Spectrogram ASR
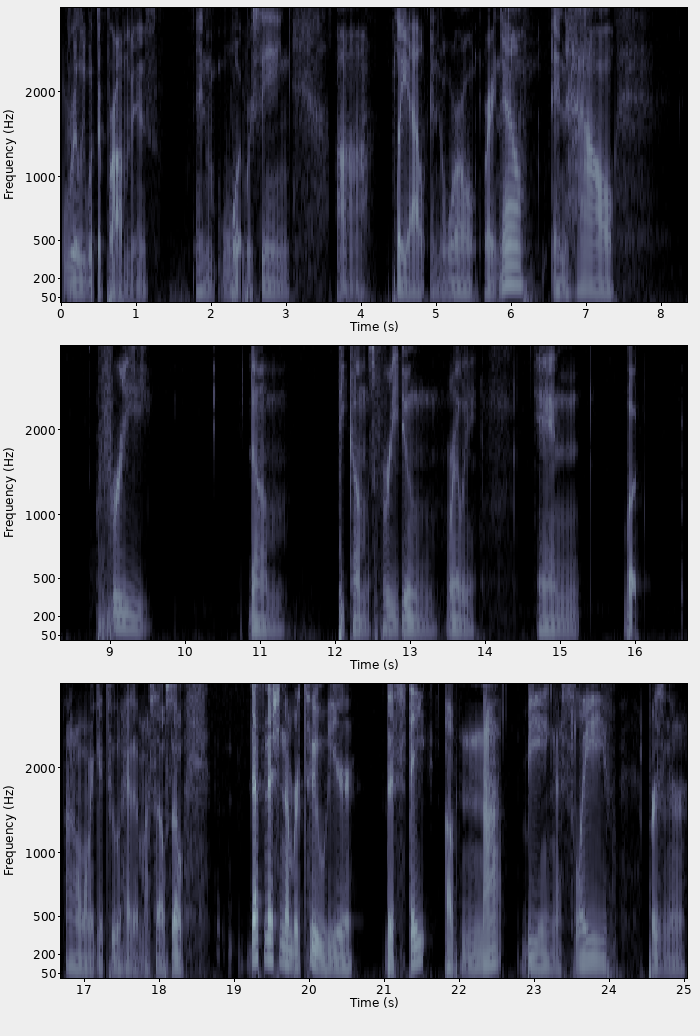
really what the problem is and what we're seeing uh, play out in the world right now and how freedom becomes free doom, really and but I don't want to get too ahead of myself. So, definition number two here the state of not being a slave, prisoner,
